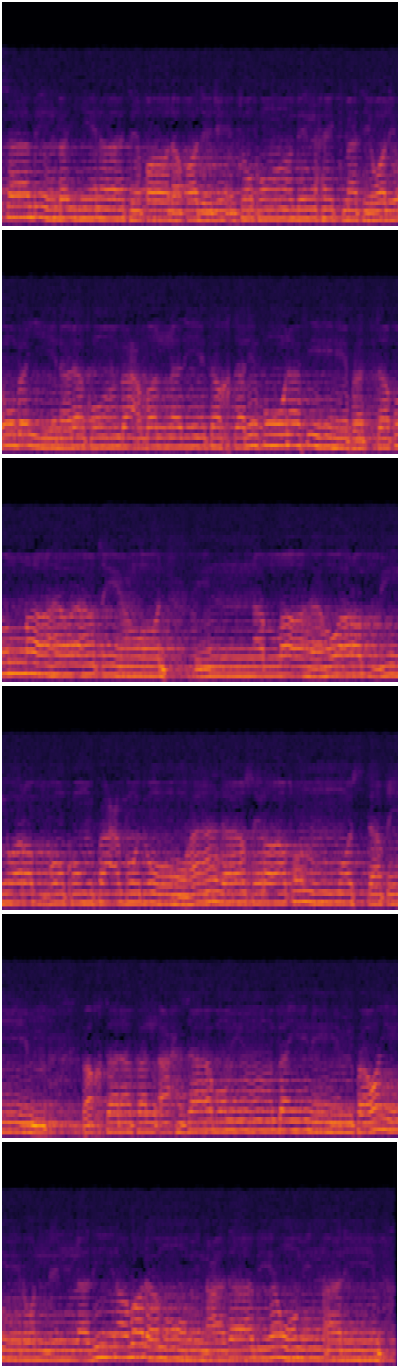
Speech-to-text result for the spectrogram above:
عيسى بالبينات. قال قد جئتكم بالحكمة ولأبين لكم بعض الذي تختلفون فيه. فاتقوا الله وأطيعون. إن الله هو ربي وربكم فاعبدوه. هذا صراط مستقيم. فاختلف الأحزاب من بينهم. فويل للذين ظلموا من عذاب يوم أليم.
